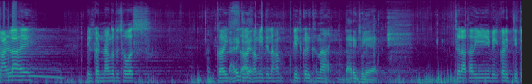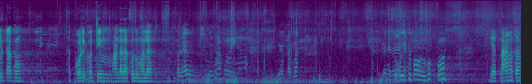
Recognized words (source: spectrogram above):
काढला आहे. पिलकड नांगत हवस काही आज. आम्ही दिला हा पिलकडी खना आहे. डायरेक्ट झुले यार चला आता ही बिलकडी तिथून टाकू. कोडी खोती मांडा दाखवू तुम्हाला. यात नाही होता.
